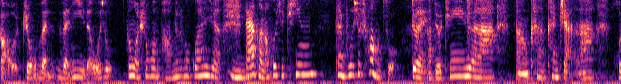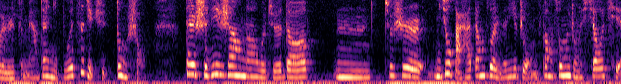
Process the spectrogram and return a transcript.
搞这种文文艺的，我就跟我生活好像没有什么关系。大家可能会去听，但是不会去创作。对啊，比如听音乐啦，嗯，看看展啦，或者是怎么样，但是你不会自己去动手。但是实际上呢，我觉得，嗯，就是你就把它当做你的一种放松、一种消遣、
